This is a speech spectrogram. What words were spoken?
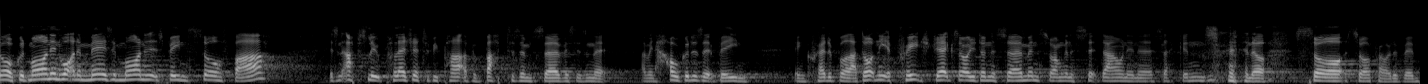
So, good morning. What an amazing morning it's been so far. It's an absolute pleasure to be part of a baptism service, isn't it? I mean, how good has it been? Incredible. I don't need to preach. Jake's already done the sermon, so I'm going to sit down in a second. no, so, so proud of him.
